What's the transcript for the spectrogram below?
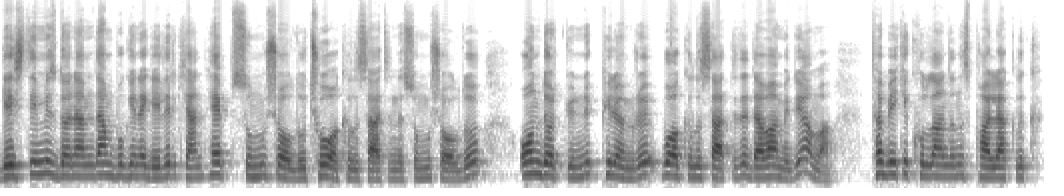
geçtiğimiz dönemden bugüne gelirken hep sunmuş olduğu, çoğu akıllı saatinde sunmuş olduğu 14 günlük pil ömrü bu akıllı saatte de devam ediyor ama tabii ki kullandığınız parlaklık,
